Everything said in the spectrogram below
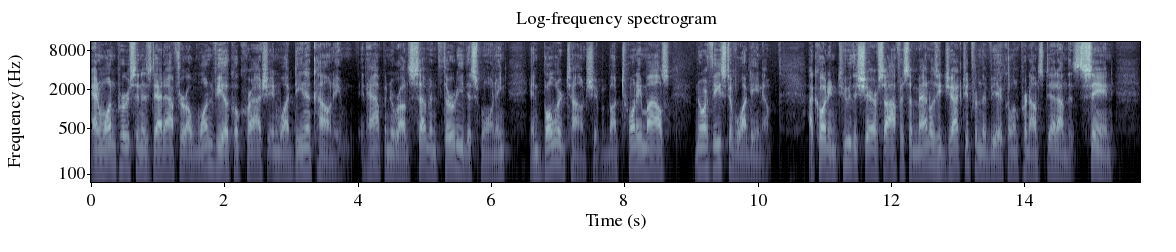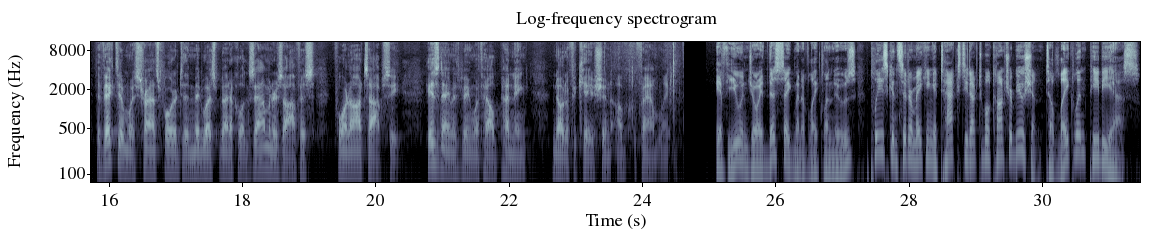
And one person is dead after a one-vehicle crash in Wadena County. It happened around 7.30 this morning in Bullard Township, about 20 miles northeast of Wadena. According to the sheriff's office, a man was ejected from the vehicle and pronounced dead on the scene. The victim was transported to the Midwest Medical Examiner's office for an autopsy. His name is being withheld pending notification of family. If you enjoyed this segment of Lakeland News, please consider making a tax-deductible contribution to Lakeland PBS.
